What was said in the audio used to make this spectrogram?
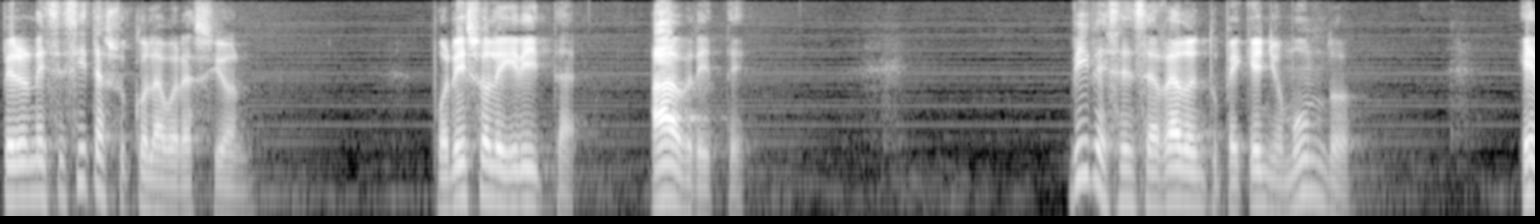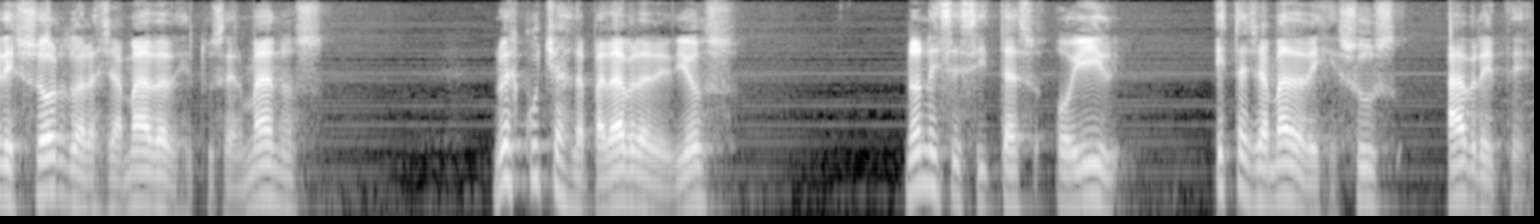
pero necesita su colaboración. Por eso le grita, ábrete. ¿Vives encerrado en tu pequeño mundo? ¿Eres sordo a las llamadas de tus hermanos? ¿No escuchas la palabra de Dios? ¿No necesitas oír esta llamada de Jesús, ábrete.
